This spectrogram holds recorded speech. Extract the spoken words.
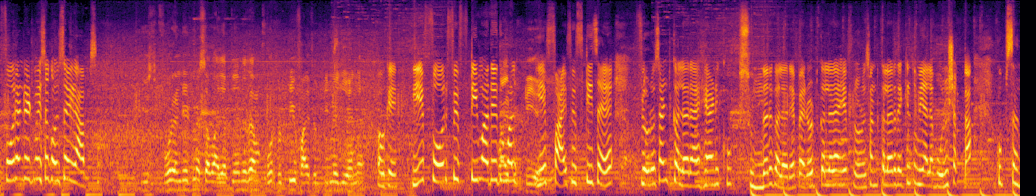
फोर हंड्रेडमध्ये असं कोणतं आहे? सा इस फोर हंड्रेड में सब आ जाते हैं। जैसे हम फोर फिफ्टी फाइव फिफ्टी में जो है ना। ओके ये फोर फिफ्टीमध्ये तुम्हाला 550 आहे. हे फाय फिफ्टीचं आहे. फ्लोरोसंट कलर आहे आणि खूप सुंदर कलर आहे. पॅरोट कलर आहे. फ्लोरोसंट कलर देखील तुम्ही याला बोलू शकता. खूप सं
